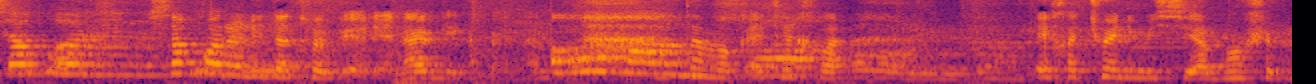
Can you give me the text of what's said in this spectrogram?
საყურე საყვარელი დათვები არიან, არ გიქმენა. და მოკეთ ახლა. ეხლა ჩვენი მისია ბავშვები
